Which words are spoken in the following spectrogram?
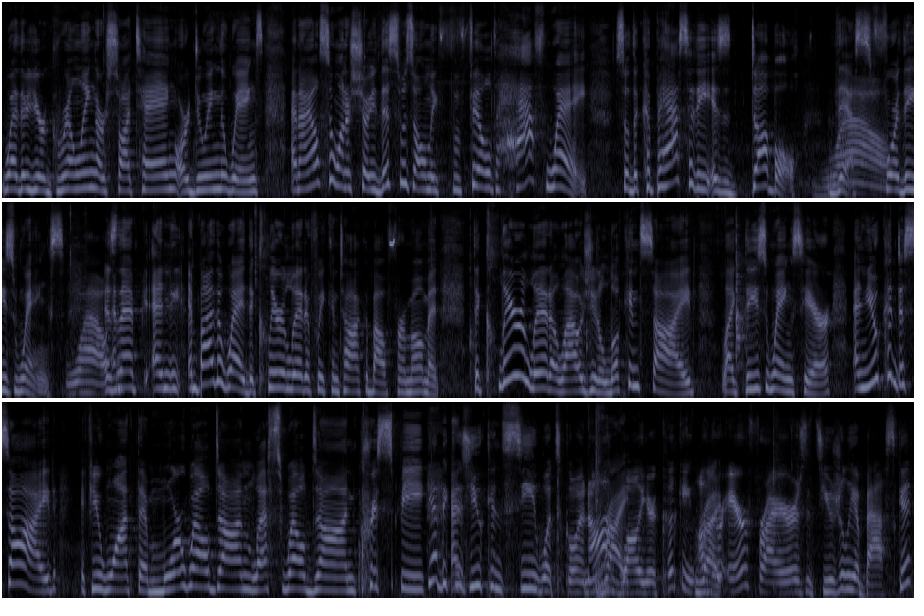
whether you're grilling or sauteing or doing the wings. And I also wanna show you, this was only fulfilled halfway. So the capacity is double wow. this for these wings. Wow. Isn't and that, and, and by the way, the clear lid, if we can talk about for a moment, the clear lid allows you to look inside, like these wings here, and you can decide if you want them more well done, less well done, crispy. Yeah, because and, you can see what's going on right. while you're cooking. Right. Other air fryers, it's usually a basket,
